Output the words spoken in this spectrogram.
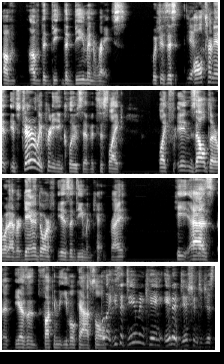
of of the de- the demon race, which is this Yeah. alternate. It's generally pretty inclusive. It's just like like in Zelda or whatever, Ganondorf is a demon king, right? He has a, he has a fucking evil castle. But like he's a demon king in addition to just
